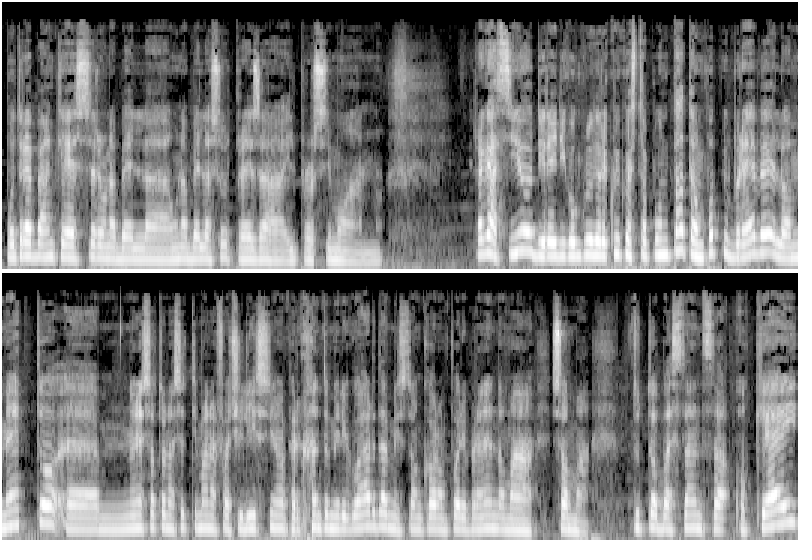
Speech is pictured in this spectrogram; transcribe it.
potrebbe anche essere una bella, una bella sorpresa il prossimo anno. Ragazzi, io direi di concludere qui questa puntata, un po' più breve, lo ammetto, ehm, non è stata una settimana facilissima per quanto mi riguarda, mi sto ancora un po' riprendendo, ma insomma, tutto abbastanza ok.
